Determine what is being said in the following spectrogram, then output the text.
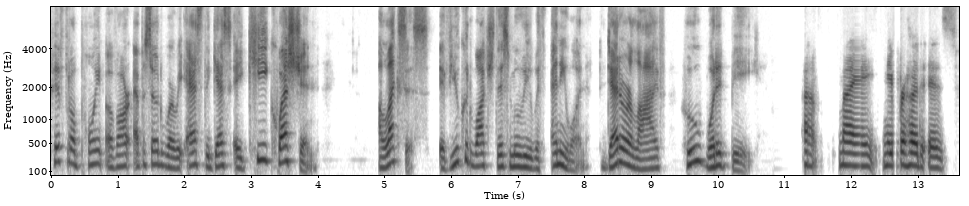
pivotal point of our episode where we ask the guests a key question. Alexis, if you could watch this movie with anyone, dead or alive, who would it be? Um, my neighborhood is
